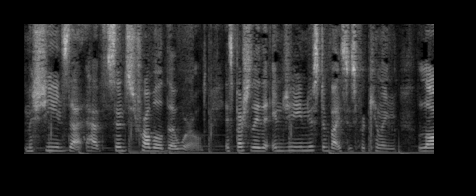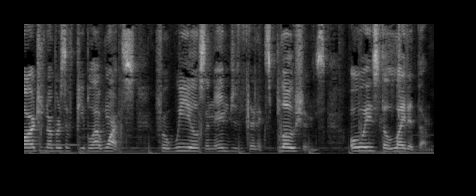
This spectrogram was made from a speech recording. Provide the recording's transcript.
machines that have since troubled the world, especially the ingenious devices for killing large numbers of people at once, for wheels and engines and explosions, always delighted them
